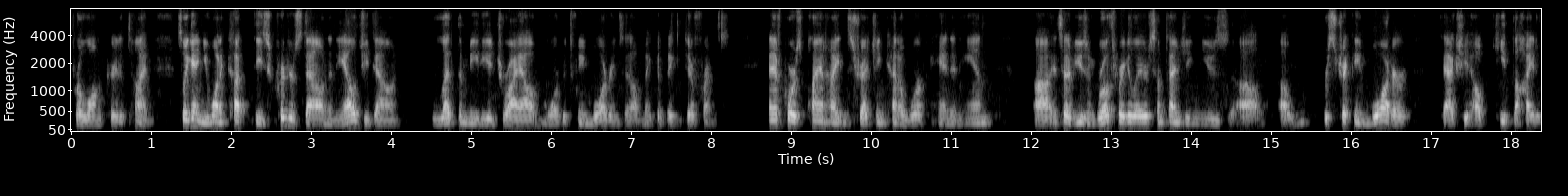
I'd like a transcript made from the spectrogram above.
for a long period of time. So again, you want to cut these critters down and the algae down, let the media dry out more between waterings, and that'll make a big difference. And of course, plant height and stretching kind of work hand in hand. Uh, instead of using growth regulators, sometimes you can use uh, uh, restricting water to actually help keep the height of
